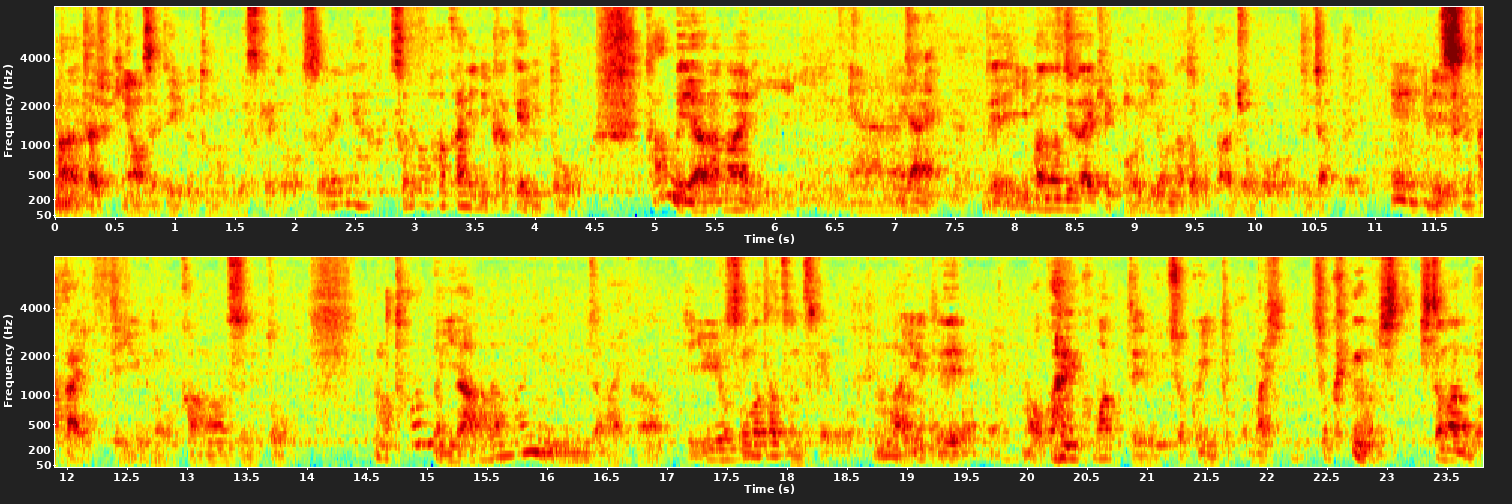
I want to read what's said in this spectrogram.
まあ、退職金合わせていくと思うんですけどそれにそれを計りにかけると多分やらない。やらない。じゃないで今の時代結構いろんなとこから情報出ちゃったりうんリスク高いっていうのを勘案すると、まあ、多分やらないんじゃないかなっていう予想が立つんですけどまあ言うて、まあ、お金に困ってる職員とか、まあ、ひ職員もひ人なんで。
